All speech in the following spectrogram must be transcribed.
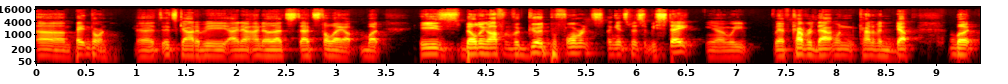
Um, Payton Thorne. Uh, it's it's got to be. I know. I know that's that's the layup, but he's building off of a good performance against Mississippi State. You know, we we have covered that one kind of in depth, but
